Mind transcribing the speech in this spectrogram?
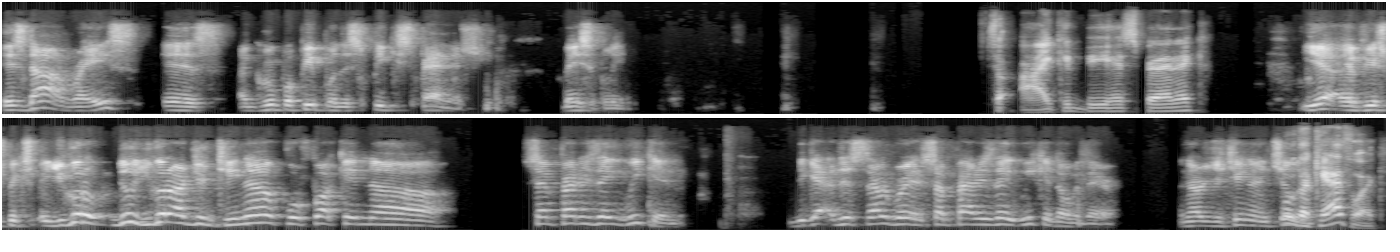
it's not race; it's a group of people that speak Spanish, basically. So I could be Hispanic. Yeah, if you speak, you go to dude, you go to Argentina for fucking uh St. Patty's Day weekend. You get just celebrate St. Patty's Day weekend over there in Argentina and Oh, Chile. the Catholic.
